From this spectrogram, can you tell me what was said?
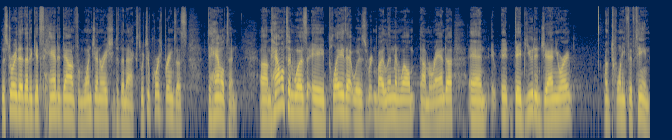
the story that, that it gets handed down from one generation to the next, which of course brings us to Hamilton. Um, Hamilton was a play that was written by Lin Manuel uh, Miranda, and it, it debuted in January of 2015,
